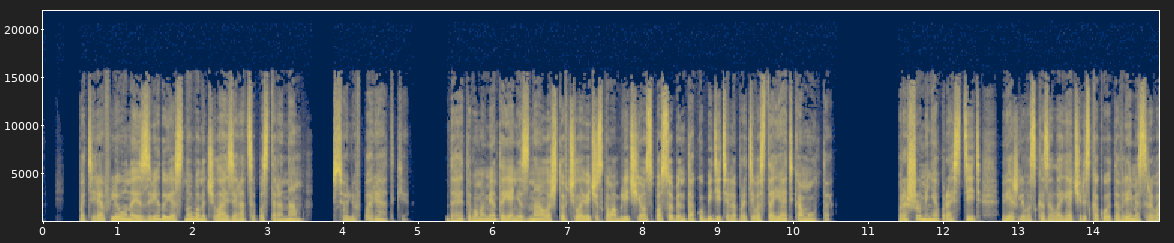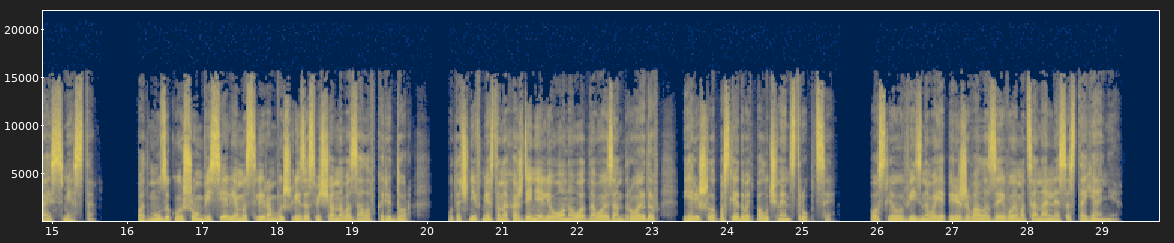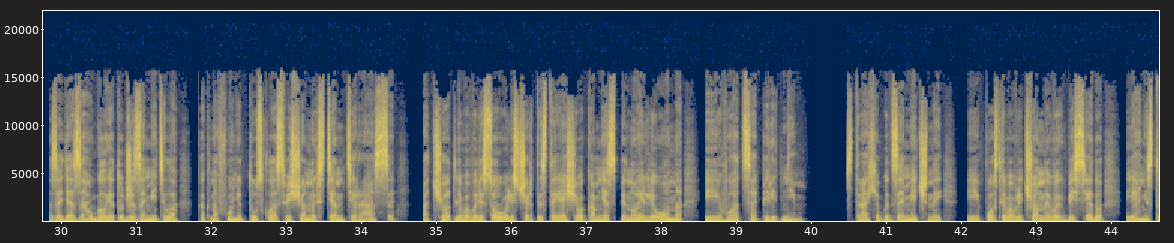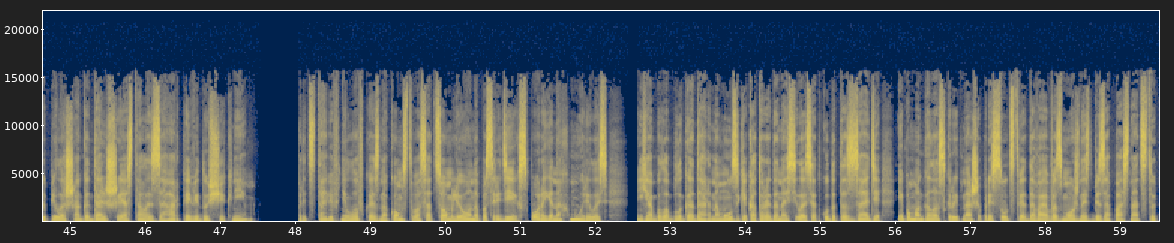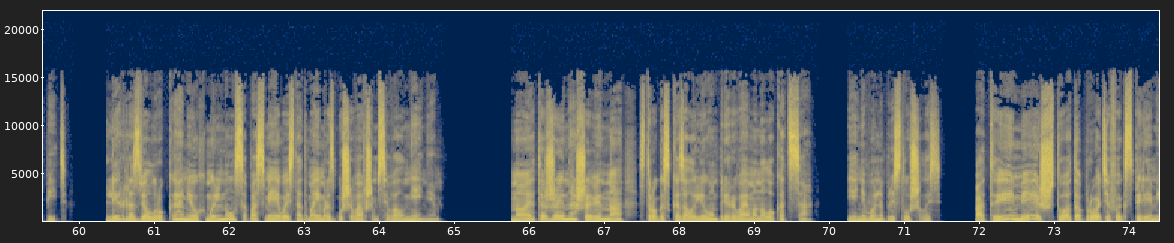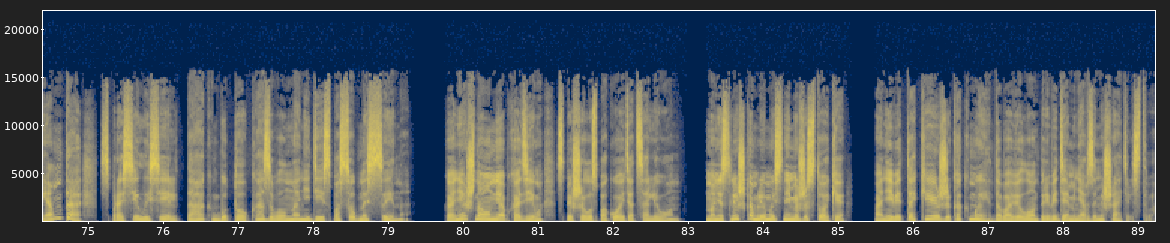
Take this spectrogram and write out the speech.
Потеряв Леона из виду, я снова начала озираться по сторонам. Все ли в порядке? До этого момента я не знала, что в человеческом обличье он способен так убедительно противостоять кому-то. «Прошу меня простить», — вежливо сказала я через какое-то время, срываясь с места. Под музыку и шум веселья мы с Лиром вышли из освещенного зала в коридор. Уточнив местонахождение Леона у одного из андроидов, я решила последовать полученной инструкции. После увиденного я переживала за его эмоциональное состояние. Зайдя за угол, я тут же заметила, как на фоне тускло освещенных стен террасы Отчетливо вырисовывались черты стоящего ко мне спиной Леона и его отца перед ним. В страхе быть замеченной и после вовлеченной в их беседу, я не ступила шага дальше и осталась за аркой, ведущей к ним. Представив неловкое знакомство с отцом Леона посреди их спора, я нахмурилась. Я была благодарна музыке, которая доносилась откуда-то сзади и помогала скрыть наше присутствие, давая возможность безопасно отступить. Лир развел руками и ухмыльнулся, посмеиваясь над моим разбушевавшимся волнением. «Но это же и наша вина», — строго сказал Леон, прерывая монолог отца. Я невольно прислушалась. «А ты имеешь что-то против эксперимента?» — спросил Исиэль так, будто указывал на недееспособность сына. «Конечно, он необходим», — спешил успокоить отца Леон. «Но не слишком ли мы с ними жестоки? Они ведь такие же, как мы», — добавил он, приведя меня в замешательство.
